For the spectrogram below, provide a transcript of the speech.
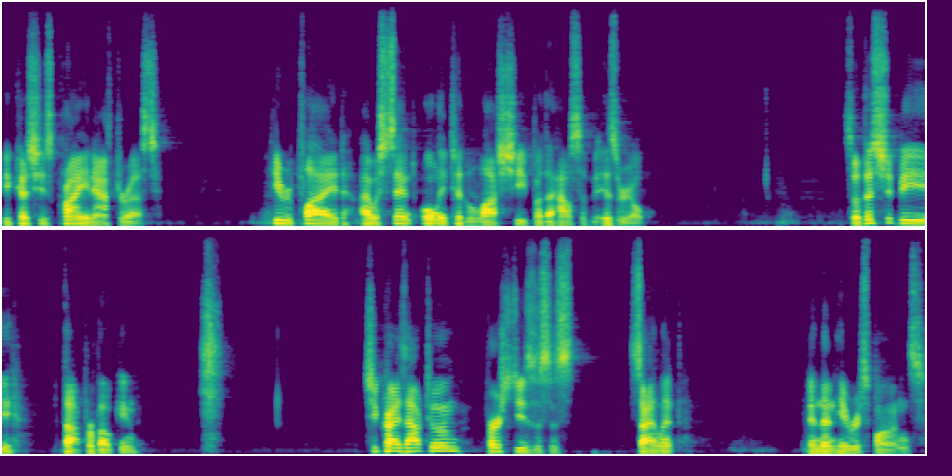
because she's crying after us. He replied, I was sent only to the lost sheep of the house of Israel. So this should be thought provoking. She cries out to him. First, Jesus is silent, and then he responds.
